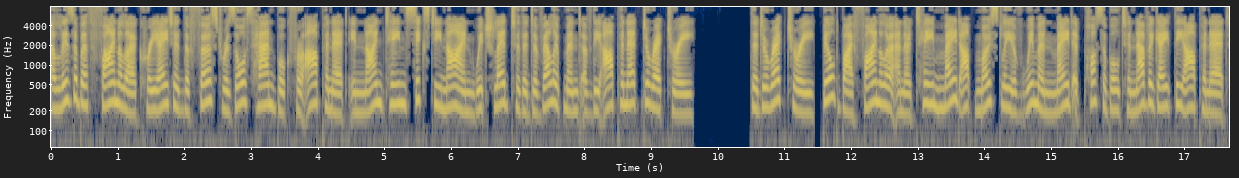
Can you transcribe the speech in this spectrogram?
Elizabeth Feinler created the first resource handbook for ARPANET in 1969 which led to the development of the ARPANET directory. The directory, built by Feinler and a team made up mostly of women made it possible to navigate the ARPANET.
